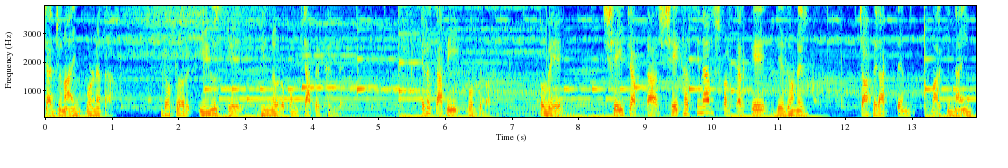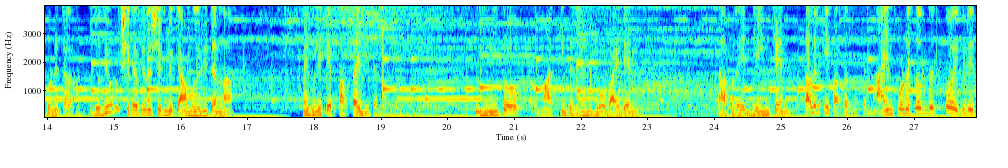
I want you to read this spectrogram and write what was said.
চারজন আইন প্রণেতা ডক্টর ইউনুসকে ভিন্ন রকম চাপে ফেললেন। এটা চাপই বলতে পারে তবে সেই চাপটা শেখ হাসিনার সরকারকে যে ধরনের চাপে রাখতেন মার্কিন আইন প্রণেতারা, যদিও শেখ হাসিনা সেগুলিকে আমলে নিতেন না, এগুলিকে পাত্তাই দিতেন না। ইনি তো মার্কিন প্রেসিডেন্ট জো বাইডেন, তারপরে ব্লিংকেন, তাদেরকেই পাত্তা দিতেন না। আইন প্রণেতাদের তো এগুলির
